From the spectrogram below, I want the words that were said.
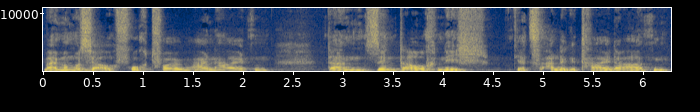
Weil man muss ja auch Fruchtfolgen einhalten. Dann sind auch nicht jetzt alle Getreidearten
